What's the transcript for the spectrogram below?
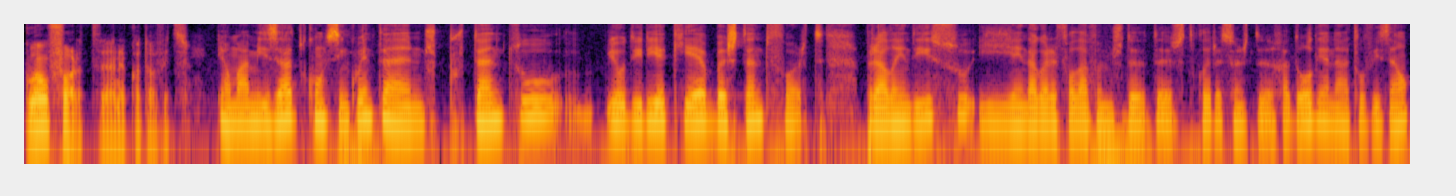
Quão forte, Ana Kotovitz? É uma amizade com 50 anos, portanto, eu diria que é bastante forte. Para além disso, e ainda agora falávamos de, das declarações de Radolgan na televisão,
